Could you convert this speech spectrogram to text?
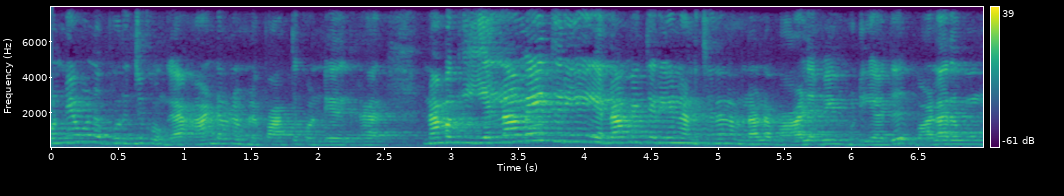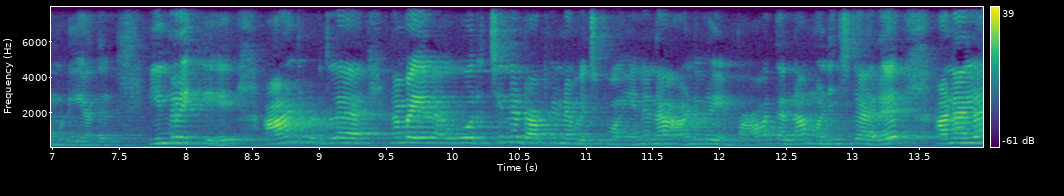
ஒன்றே ஒன்று புரிஞ்சுக்கோங்க. ஆண்டவர் நம்மளை பார்த்து கொண்டே இருக்கிறார். நமக்கு எல்லாமே தெரியும் எல்லாமே தெரியும் நினச்சோன்னா நம்மளால் வாழவே முடியாது வளரவும் முடியாது. இன்றைக்கு ஆண்டவரத்தில் நம்ம ஒரு சின்ன டாக்டர் வச்சுப்போம். என்னென்னா ஆண்டவர் என் பாவத்தெல்லாம் மன்னிச்சிட்டாரு. அதனால்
